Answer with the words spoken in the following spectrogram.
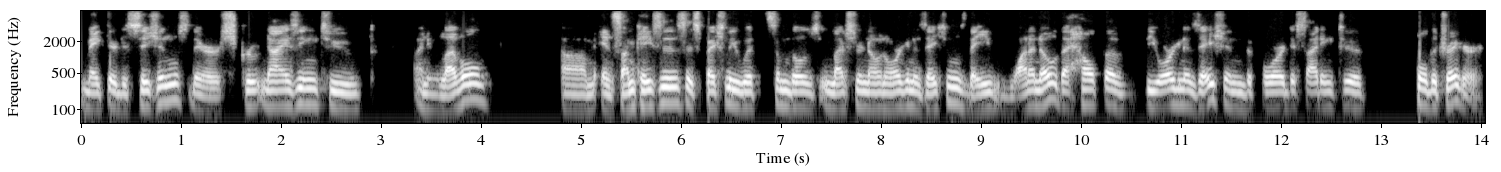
make their decisions. They're scrutinizing to a new level. Um, in some cases, especially with some of those lesser known organizations, they want to know the health of the organization before deciding to pull the trigger.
